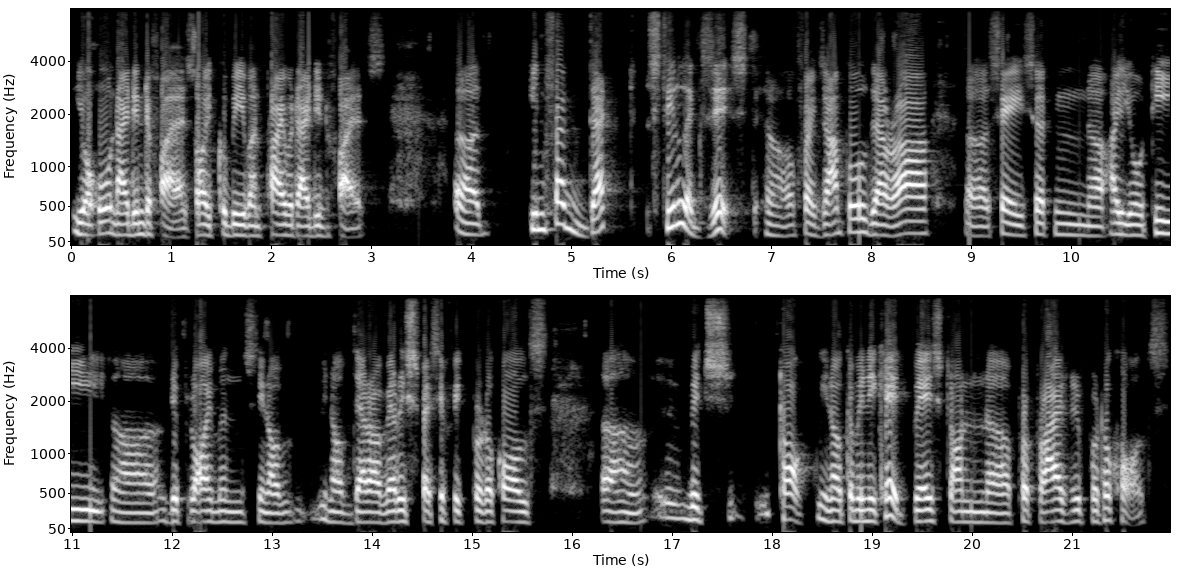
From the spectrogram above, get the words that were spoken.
your own identifiers, or it could be even private identifiers. Uh, in fact, that still exists. for example, there are uh, say certain uh, IoT uh, deployments, you know, you know, there are very specific protocols uh, which talk, you know, communicate based on uh, proprietary protocols.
